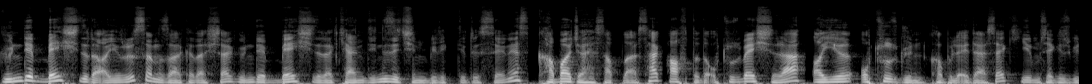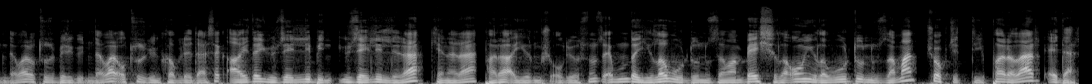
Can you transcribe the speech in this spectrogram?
Günde 5 lira ayırırsanız arkadaşlar günde 5 lira kendiniz için biriktirirseniz kabaca hesaplarsak haftada 35 lira ayı 30 gün kabul edersek 28 günde var 31 günde var 30 gün kabul edersek ayda 150 bin 150 lira kenara para ayırmış oluyorsunuz. E bunu da yıla vurduğunuz zaman 5 yıla 10 yıla vurduğunuz zaman çok ciddi paralar eder.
